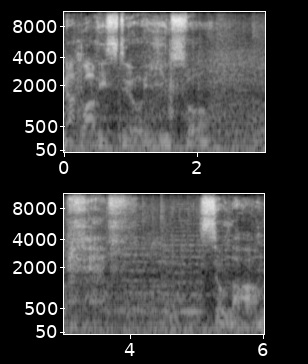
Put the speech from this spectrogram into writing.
Not while he's still useful. so long.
